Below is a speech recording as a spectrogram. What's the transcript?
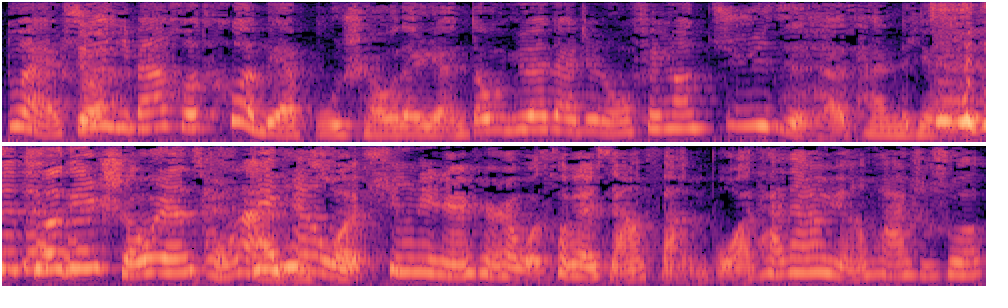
对，说一般和特别不熟的人都约在这种非常拘谨的餐厅，对对对说跟熟人从来不那天我。听这件事儿，我特别想反驳他。当时原话是说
